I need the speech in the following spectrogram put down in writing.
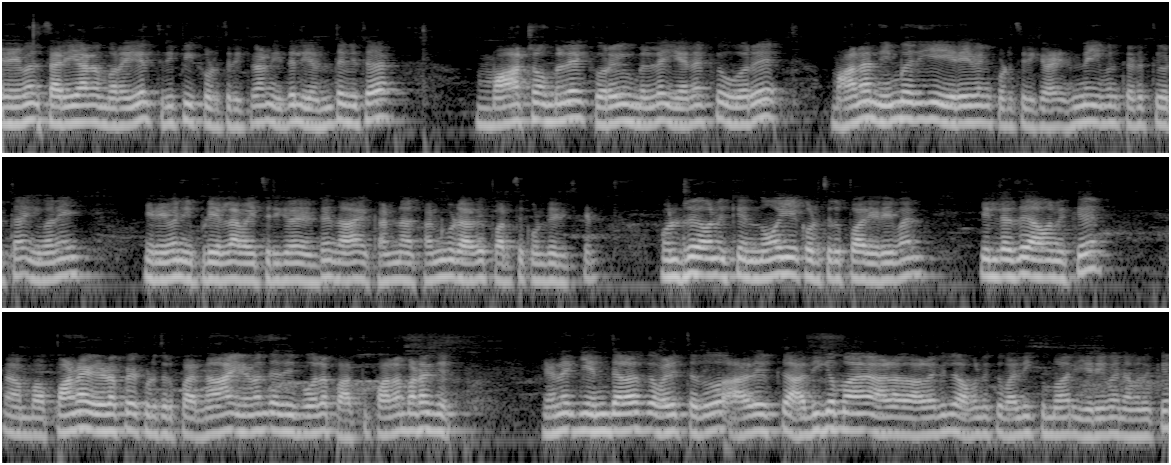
இறைவன் சரியான முறையில் திருப்பி கொடுத்திருக்கிறான். இதில் எந்தவித மாற்றமும் இல்லை குறைவும் இல்லை எனக்கு ஒரு மன நிம்மதியை இறைவன் கொடுத்திருக்கிறார். என்னை இவன் கெடுத்து விட்டால் இவனை இறைவன் இப்படியெல்லாம் வைத்திருக்கிறான் என்று நான் கண்ணா கண்கூடாவே பார்த்து கொண்டிருக்கிறேன். ஒன்று அவனுக்கு நோயை கொடுத்திருப்பார் இறைவன் இல்லது அவனுக்கு நம்ம பண இழப்பை கொடுத்திருப்பார். நான் இழந்ததை போல பத்து பல மடங்கு. எனக்கு எந்த அளவுக்கு வலித்ததோ அதற்கு அதிகமான அள அளவில் அவனுக்கு வலிக்குமாறு இறைவன் அவனுக்கு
